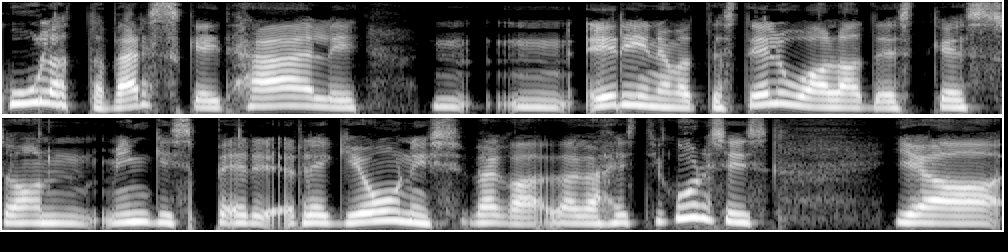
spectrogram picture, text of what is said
kuulata värskeid hääli erinevatest elualadest, kes on mingis regioonis väga, väga hästi kursis ja,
